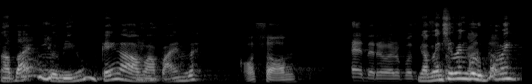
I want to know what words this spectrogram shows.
Ngapain gue juga bingung. Kayaknya gak ngapain gue. Kosong. Eh daripada podcast. Ngapain sih Meng? Gue lupa Meng. Lu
